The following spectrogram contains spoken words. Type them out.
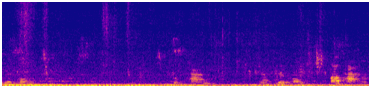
เรื่องของสงคราม นะครับเรื่องของฟ้าผ่านะ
